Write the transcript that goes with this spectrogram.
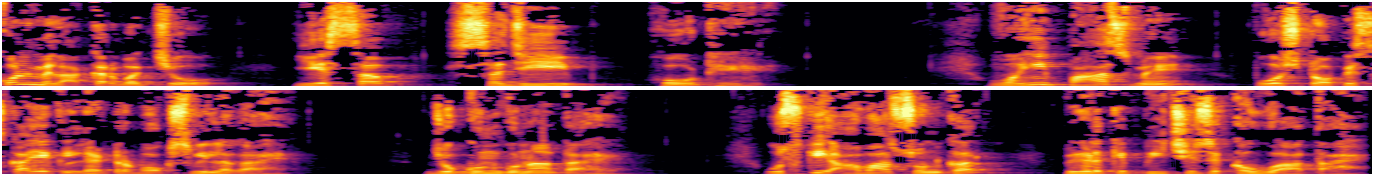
कुल मिलाकर बच्चों, ये सब सजीव हो उठे हैं। वहीं पास में पोस्ट ऑफ़िस का एक लेटर बॉक्स भी लगा है, जो गुनगुनाता है। उसकी आवाज़ सुनकर पेड़ के पीछे से कौआ आता है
